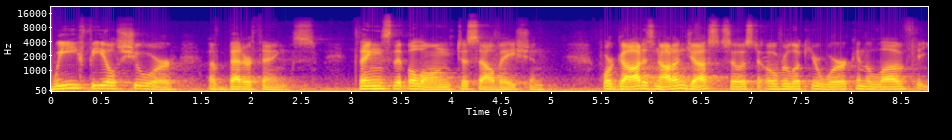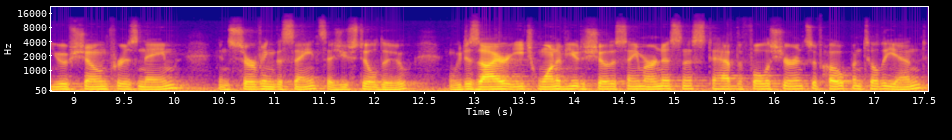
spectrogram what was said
we feel sure of better things, things that belong to salvation. For God is not unjust so as to overlook your work and the love that you have shown for his name in serving the saints, as you still do. And we desire each one of you to show the same earnestness to have the full assurance of hope until the end.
